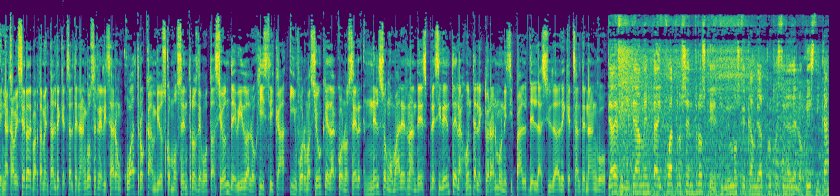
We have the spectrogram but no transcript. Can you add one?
En la cabecera departamental de Quetzaltenango se realizaron cuatro cambios como centros de votación debido a logística, información que da a conocer Nelson Omar Hernández, presidente de la Junta Electoral Municipal de la ciudad de Quetzaltenango. Ya definitivamente hay cuatro centros que tuvimos que cambiar por cuestiones de logística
